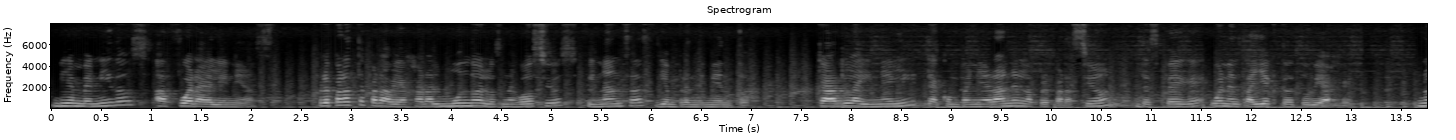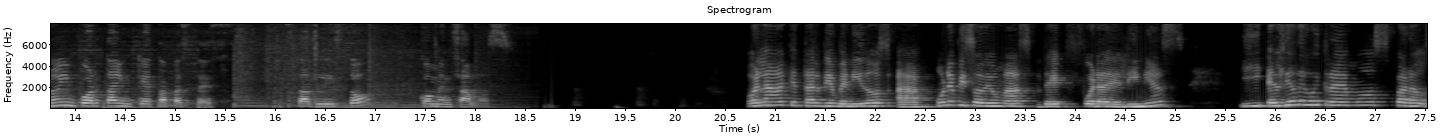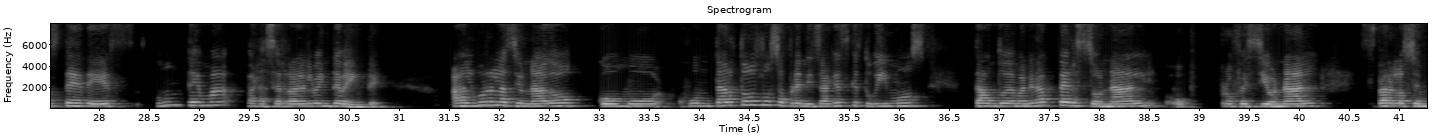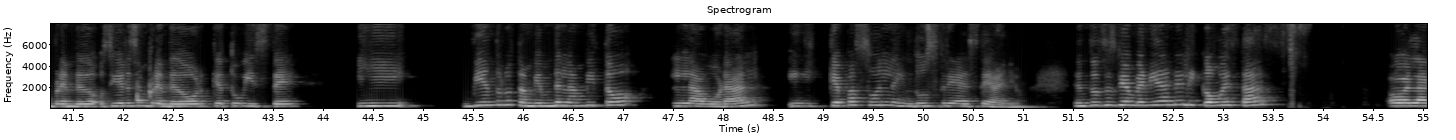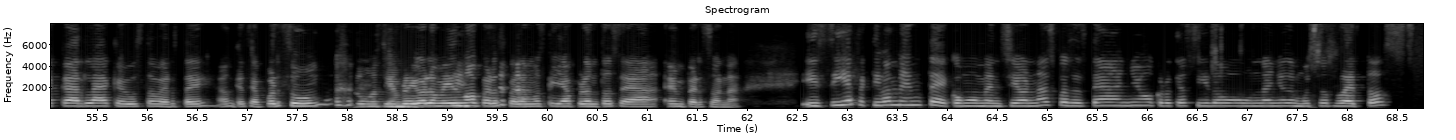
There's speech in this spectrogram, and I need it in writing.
Bienvenidos a Fuera de Líneas. Prepárate para viajar al mundo de los negocios, finanzas y emprendimiento. Carla y Nelly te acompañarán en la preparación, despegue o en el trayecto de tu viaje. No importa en qué etapa estés. ¿Estás listo? Comenzamos. Hola, ¿qué tal? Bienvenidos a un episodio más de Fuera de Líneas. Y el día de hoy traemos para ustedes un tema para cerrar el 2020, algo relacionado como juntar todos los aprendizajes que tuvimos, tanto de manera personal o profesional, para los emprendedores, si eres emprendedor, ¿qué tuviste? Y viéndolo también del ámbito laboral y qué pasó en la industria este año. Entonces, bienvenida Nelly, ¿cómo estás? Hola Carla, qué gusto verte, aunque sea por Zoom. Como siempre. digo lo mismo, pero esperemos que ya pronto sea en persona. Y sí, efectivamente, como mencionas, pues este año creo que ha sido un año de muchos retos.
